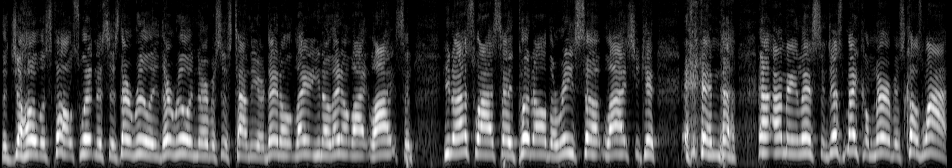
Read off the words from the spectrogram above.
the Jehovah's false witnesses, they're really, they're really nervous this time of the year. They don't, they, you know, they don't like lights. And, you know, that's why I say put all the wreaths up lights you can. And, uh, I mean, listen, just make them nervous. Because why?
